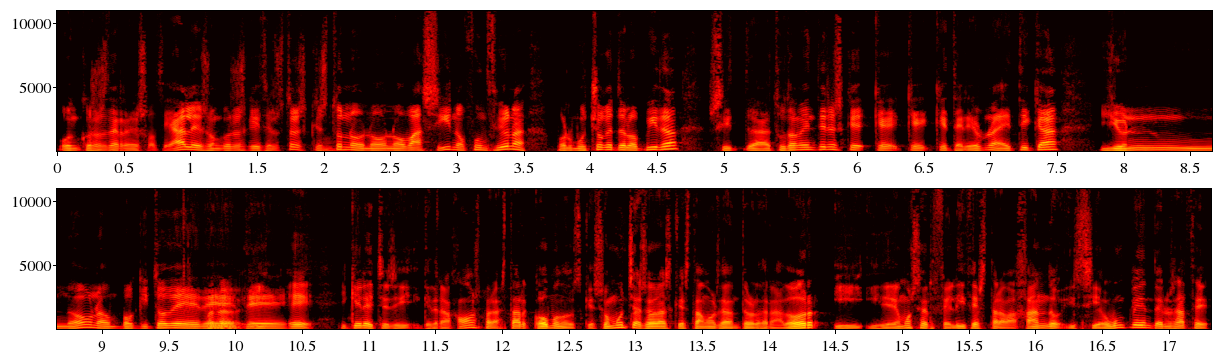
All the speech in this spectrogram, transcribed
o en cosas de redes sociales, o en cosas que dices, ostras, que esto no, no, no va así, no funciona. Por mucho que te lo pida, si, ah, tú también tienes que, que, tener una ética y un, ¿no? un poquito de... Eh, y, qué leches, y que trabajamos para estar cómodos, que son muchas horas que estamos delante del ordenador y, debemos ser felices trabajando. Y si algún cliente nos hace,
